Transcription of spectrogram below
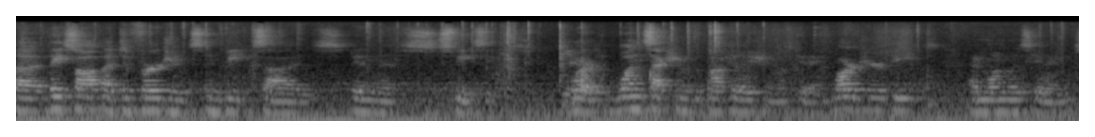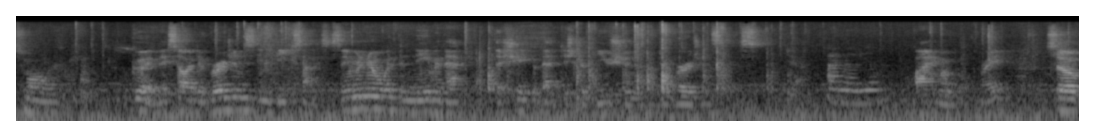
uh, they saw a divergence in beak size in this species. Yeah. Where one section of the population was getting larger beaks and one was getting smaller beaks. Good, they saw a divergence in beak sizes. Does anyone know what the name of that, the shape of that distribution of divergence is? Yeah. Bimodal. bimodal, right? So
